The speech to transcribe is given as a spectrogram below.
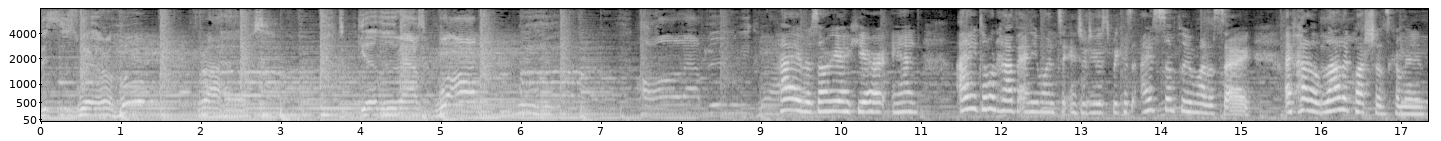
This is where hope thrives. Together as one, we all laugh and we cry. Hi, Rosaria here, and I don't have anyone to introduce because I simply want to say I've had a lot of questions come in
